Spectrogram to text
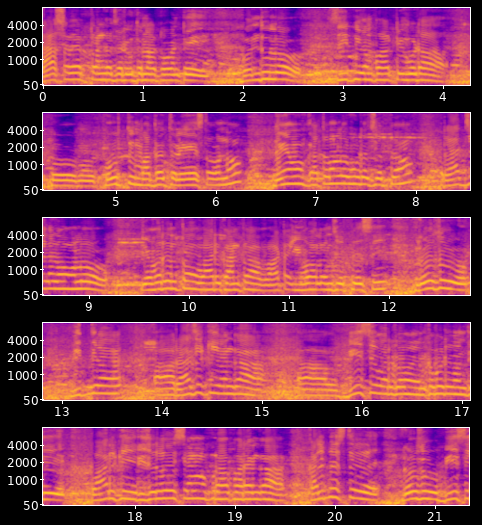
రాష్ట్ర వ్యాప్తంగా జరుగుతున్నటువంటి బంధువులో సిపిఎం పార్టీ కూడా పూర్తి మద్దతు తెలియజేస్తూ ఉన్నాం. మేము గతంలో కూడా చెప్పాం రాజ్యాంగంలో ఎవరెంత వారికి అంత వాటా ఇవ్వాలని చెప్పేసి. ఈరోజు విద్య రాజకీయంగా బీసీ వర్గం వెనుకబడి ఉంది. వారికి రిజర్వేషన్ పరంగా కల్పిస్తే ఈరోజు బీసీ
